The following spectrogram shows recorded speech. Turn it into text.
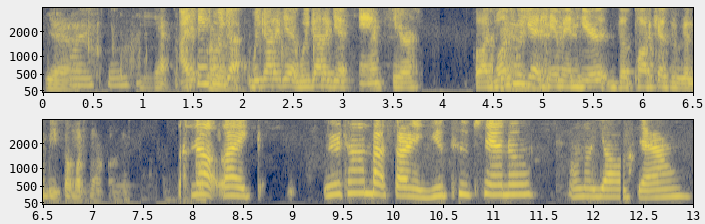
Yeah. what is it? Yeah, I think we got we gotta get we gotta get ants here. But like once we get him in here, the podcast is gonna be so much more fun. But no, like we were talking about starting a YouTube channel. I don't know y'all down.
